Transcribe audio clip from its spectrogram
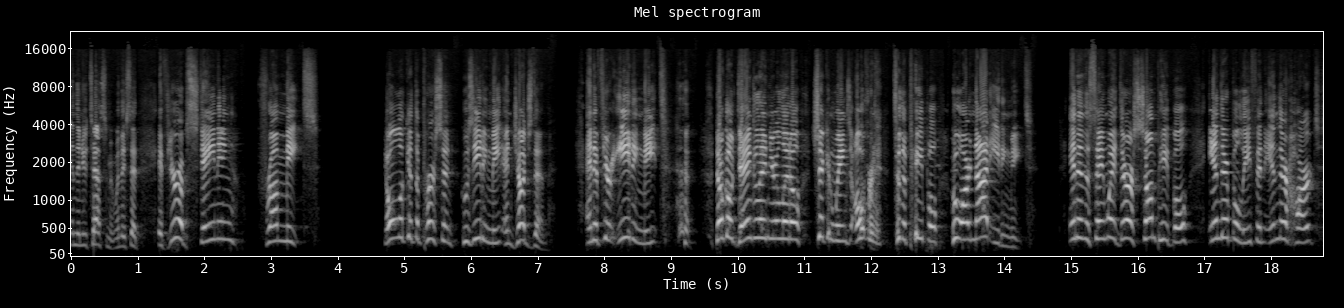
in the New Testament when they said, if you're abstaining from meat, don't look at the person who's eating meat and judge them. And if you're eating meat, don't go dangling your little chicken wings over to the people who are not eating meat. And in the same way, there are some people in their belief and in their heart,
